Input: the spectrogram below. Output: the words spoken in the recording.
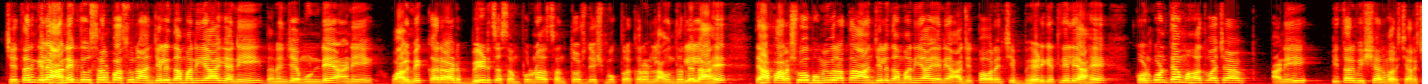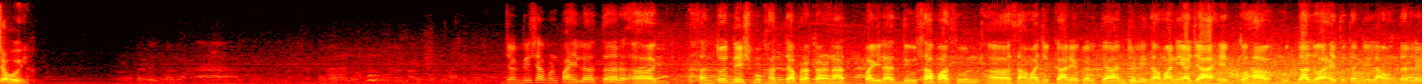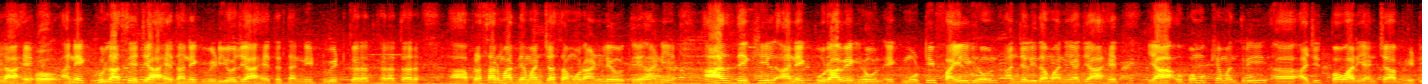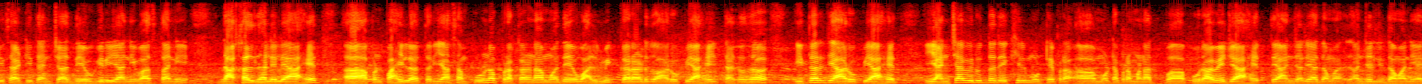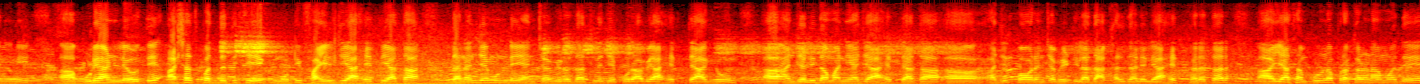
चेतन गेल्या अनेक दिवसांपासून अंजली दमानिया यांनी धनंजय मुंडे आणि वाल्मिक कराड बीडचं संपूर्ण संतोष देशमुख प्रकरण लावून धरलेलं आहे. त्या पार्श्वभूमीवर आता अंजली दमानिया यांनी अजित पवार यांची भेट घेतलेली आहे. कोणकोणत्या महत्त्वाच्या आणि इतर विषयांवर चर्चा होईल? जगदीश आपण पाहिलं तर संतोष देशमुख हत्या प्रकरणात पहिल्याच दिवसापासून सामाजिक कार्यकर्त्या अंजली दमानिया ज्या आहेत तो हा मुद्दा जो आहे तो त्यांनी लावून धरलेला आहे. हो. अनेक खुलासे जे आहेत अनेक व्हिडिओ जे आहेत ते त्यांनी ट्विट करत खरं तर प्रसारमाध्यमांच्या समोर आणले होते. आणि आज देखील अनेक पुरावे घेऊन एक मोठी फाईल घेऊन अंजली दमानिया ज्या आहेत या उपमुख्यमंत्री अजित पवार यांच्या भेटीसाठी त्यांच्या देवगिरी या निवासस्थानी दाखल झालेल्या आहेत. आपण पाहिलं तर या संपूर्ण प्रकरणामध्ये वाल्मिक कराड जो आरोपी आहे त्याच्यासह इतर जे आरोपी आहेत यांच्या विरुद्ध देखील मोठे प्र मोठ्या प्रमाणात प- पुरावे जे आहेत ते अंजली दमा अंजली दमानी यांनी पुढे आणले होते. अशाच पद्धतीची एक मोठी फाईल जी आहे ती आता धनंजय मुंडे यांच्या विरोधातले जे पुरावे आहेत त्या घेऊन अंजली दमानिया ज्या आहेत त्या आता अजित पवार यांच्या भेटीला दाखल झालेले आहेत. खरं तर या संपूर्ण प्रकरणामध्ये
